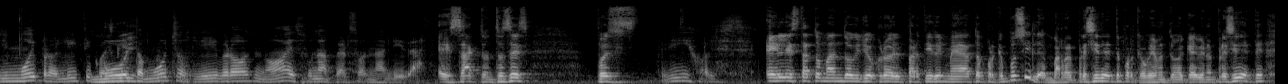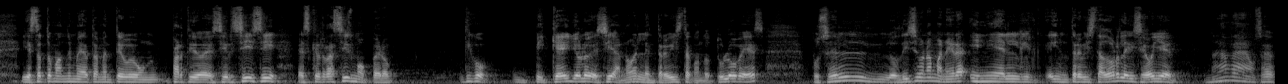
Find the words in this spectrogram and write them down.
Y muy prolífico. Ha escrito muchos libros, ¿no? Es una personalidad. Exacto, entonces, pues Híjoles. él está tomando, yo creo, el partido inmediato, porque pues sí, le embarra al presidente, porque obviamente no me cae bien el presidente, y está tomando inmediatamente un partido de decir, sí, sí, es que el racismo, pero digo, Piqué, yo lo decía, ¿no? En la entrevista, cuando tú lo ves, pues él lo dice de una manera y ni el entrevistador le dice, oye, nada, o sea,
